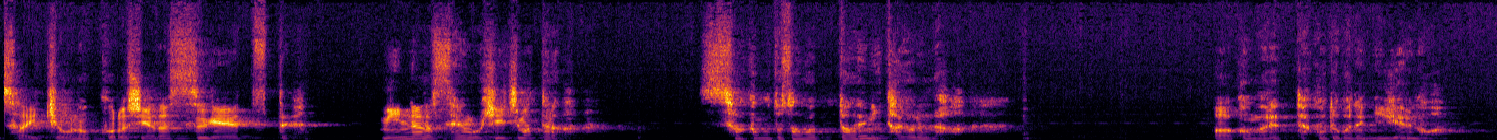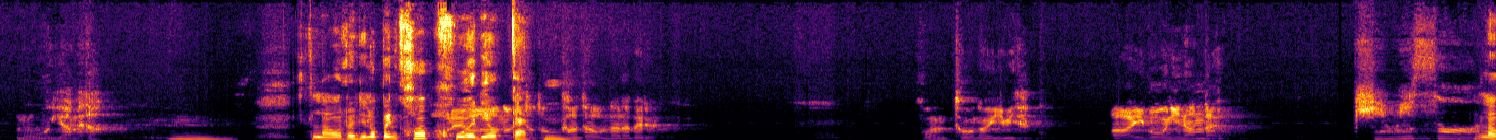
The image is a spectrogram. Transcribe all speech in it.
最強の殺し屋だすげえっつってみんなが線を引いちまったら坂本さんは誰に頼るんだ憧れって言葉で逃げるのはもうやめだ อืมเราตอนนี้เราเป็นครอบครัวเดียวกัน 俺はあの人と肩を並べる本当の意味で相棒になんだよ君さ เรา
